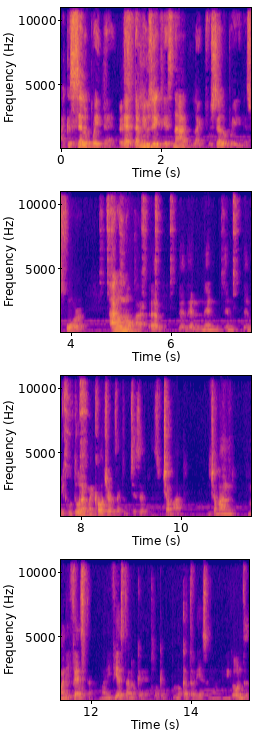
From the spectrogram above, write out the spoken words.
I could celebrate that. That the music is not like for celebrating. It's for I don't know. I, uh, en, en, en, en mi cultura, my culture, it's like es un chamán. Chamán manifiesta, manifiesta lo que, lo que, lo que atraviesa. You, know? you go into,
